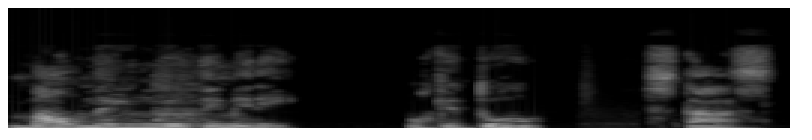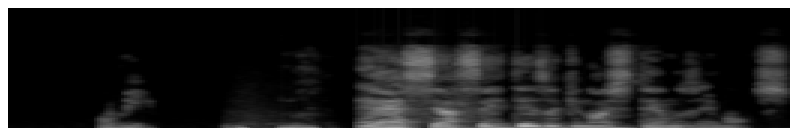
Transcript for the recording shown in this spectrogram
mal nenhum eu temerei, porque tu estás comigo. Essa é a certeza que nós temos, irmãos.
